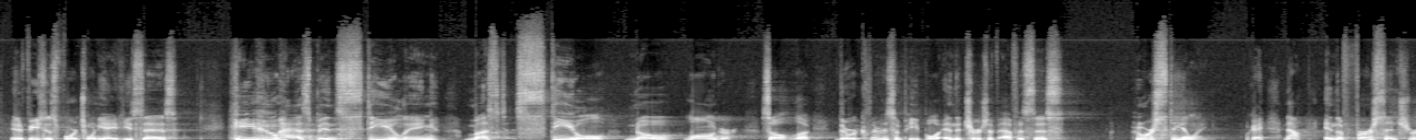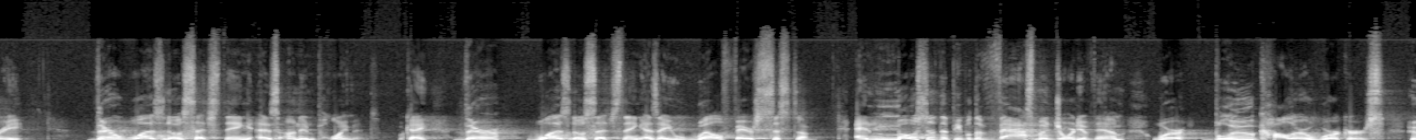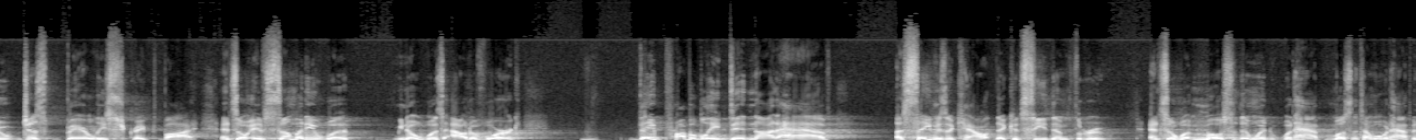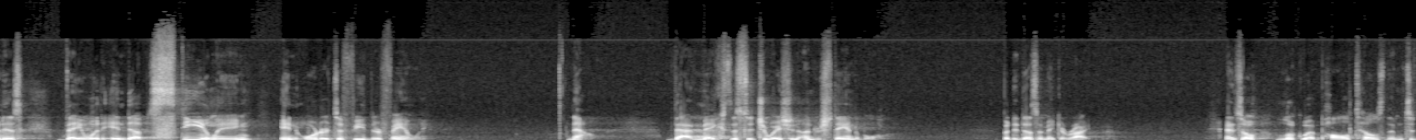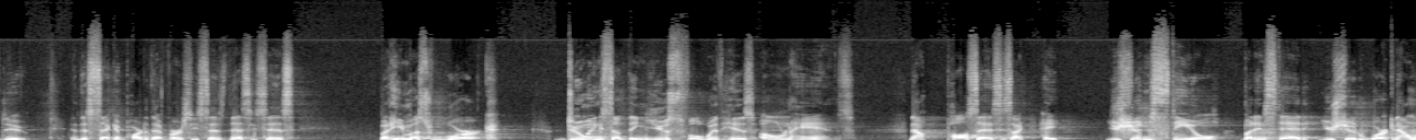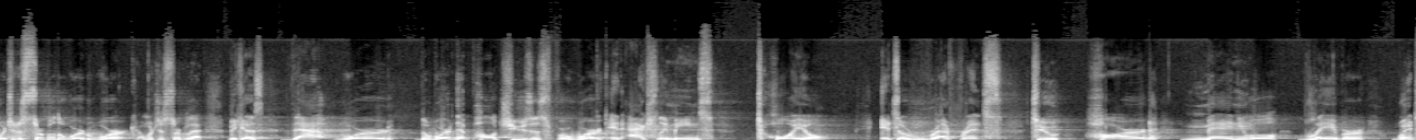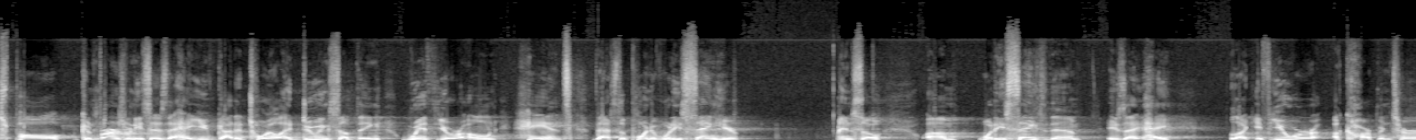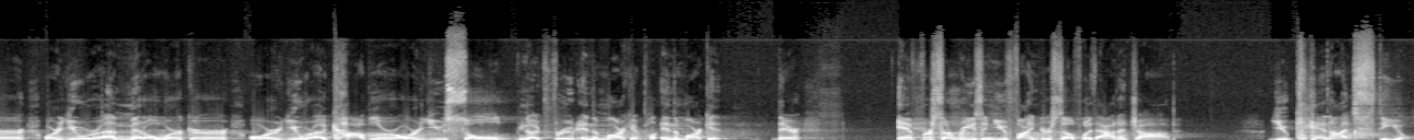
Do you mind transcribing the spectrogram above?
in Ephesians 4:28, he says, he who has been stealing must steal no longer. So, look, there were clearly some people in the church of Ephesus who were stealing. Okay? Now, in the first century, there was no such thing as unemployment. Okay? There was no such thing as a welfare system. And most of the people, the vast majority of them, were blue collar workers who just barely scraped by. And so if somebody would, you know, was out of work, they probably did not have a savings account that could see them through. And so what most of them would, would happen, most of the time what would happen is they would end up stealing in order to feed their family. Now, that makes the situation understandable, but it doesn't make it right. And so look what Paul tells them to do. In the second part of that verse, he says this He says, But he must work doing something useful with his own hands. Now, Paul says, he's like, hey, you shouldn't steal, but instead you should work. Now, I want you to circle the word work. I want you to circle that because that word, the word that Paul chooses for work, it actually means toil. It's a reference to hard manual labor, which Paul confirms when he says that, hey, you've got to toil at doing something with your own hands. That's the point of what he's saying here. And so, um, what he's saying to them is that, hey, look, if you were a carpenter or you were a metal worker or you were a cobbler or you sold you know, fruit in the market, in the market there, if for some reason you find yourself without a job, you cannot steal.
